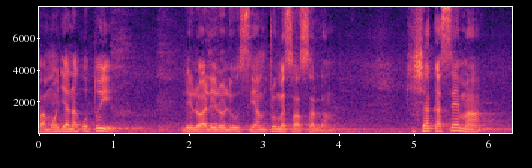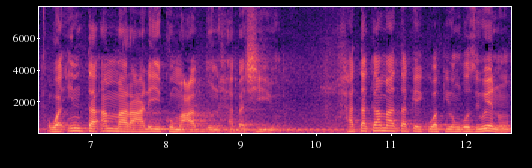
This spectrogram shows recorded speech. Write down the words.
pamoja na kutii ndilo alilolihusia Mtume saa sallam. Kisha akasema wa in taamara alaikum abdun habashiyun, hata kama atakayekuwa kiongozi wenu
